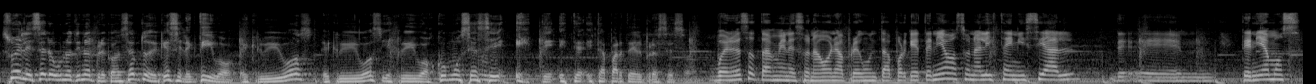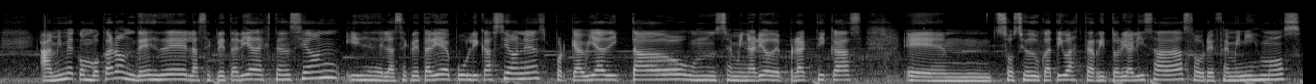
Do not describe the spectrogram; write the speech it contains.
suele ser uno tiene el preconcepto de que es selectivo. Escribí vos, escribí vos y escribí vos. ¿Cómo se hace este, este, esta parte del proceso? Bueno, eso también es una buena pregunta, porque teníamos una lista inicial, de, eh, teníamos a mí me convocaron desde la Secretaría de Extensión y desde la Secretaría de Publicaciones porque había dictado un seminario de prácticas eh, socioeducativas territorializadas sobre feminismos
